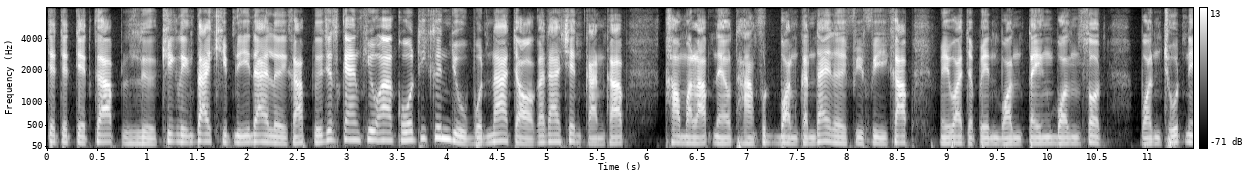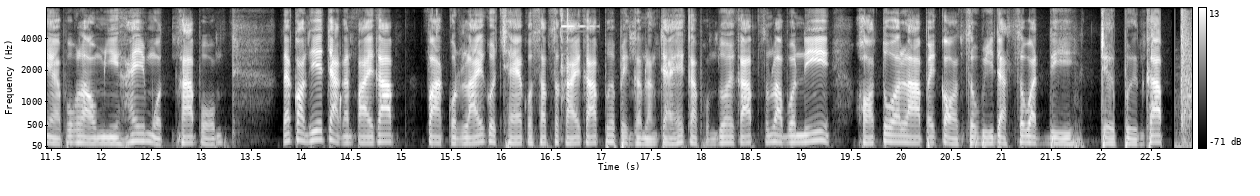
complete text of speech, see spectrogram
777 ครับ หรือคลิกลิงก์ใต้คลิปนี้ได้เลยครับ หรือจะสแกน QR code ที่ขึ้นอยู่บนหน้าจอก็ได้เช่นกันครับ เข้ามารับแนวทางฟุตบอลกันได้เลยฟรีๆครับ ไม่ว่าจะเป็นบอลเต็งบอลสดบอลชุดเนี่ย พวกเรามีให้หมดครับผม และก่อนที่จะจากกันไปครับ ฝากกดไลค์ กดแชร์ กด Subscribe ครับ เพื่อเป็นกำลังใจให้กับผมด้วยครับสำหรับวันนี้ขอตัวลาไปก่อนสวีดัสสวัสดี เจอปืนครับ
